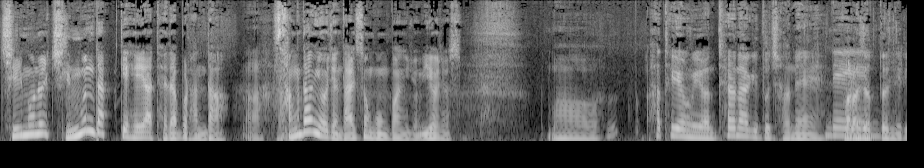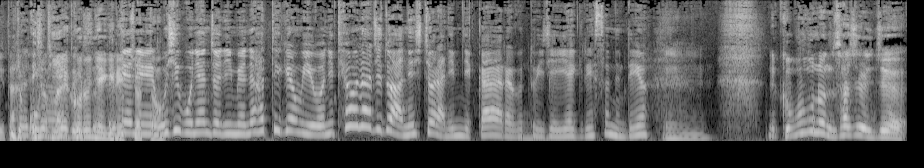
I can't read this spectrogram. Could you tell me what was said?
질문을 질문답게 해야 대답을 한다. 아하. 상당히 어제 날선 공방이 좀 이어졌습니다. 뭐 하태경 의원 태어나기도 전에 네. 벌어졌던 일이다. 그 뒤에 그런 얘기를 했죠. 네, 55년 전이면 하태경 의원이 태어나지도 않은 시절 아닙니까?라고 또 이제 이야기를 했었는데요. 네. 그 부분은 사실 이제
